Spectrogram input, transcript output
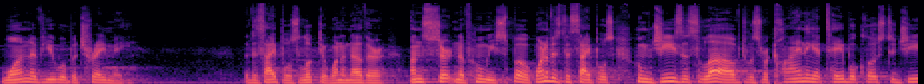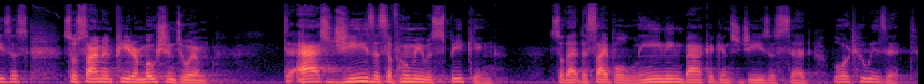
one of you will betray me. The disciples looked at one another, uncertain of whom he spoke. One of his disciples, whom Jesus loved, was reclining at table close to Jesus. So Simon Peter motioned to him to ask Jesus of whom he was speaking. So that disciple, leaning back against Jesus, said, Lord, who is it?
